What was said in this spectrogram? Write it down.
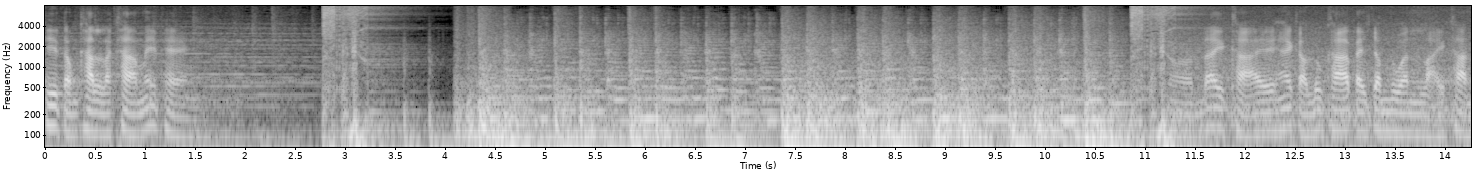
ที่สำคัญราคาไม่แพงได้ขายให้กับลูกค้าไปจำนวนหลายคัน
